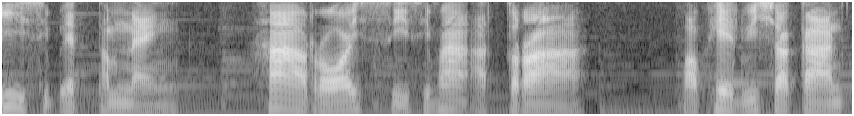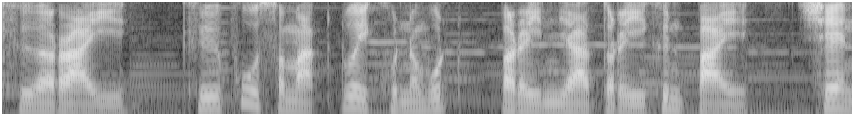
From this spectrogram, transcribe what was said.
21 ตำแหน่ง 545 อัตรา ประเภทวิชาการคืออะไร คือผู้สมัครด้วยคุณวุฒิปริญญาตรีขึ้นไป เช่น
